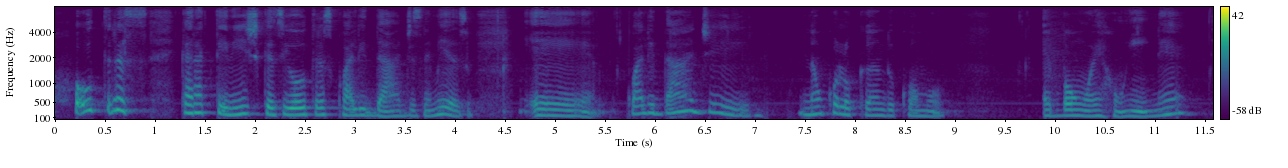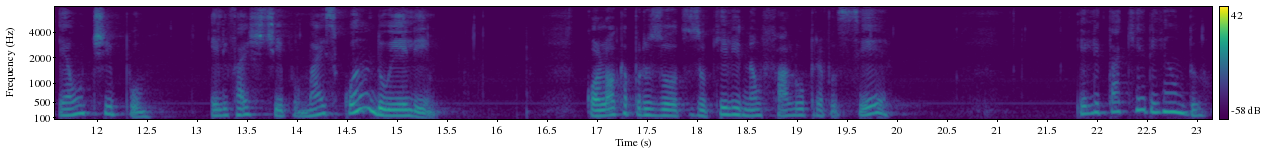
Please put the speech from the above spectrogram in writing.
outras características e outras qualidades, não é mesmo? É, qualidade, não colocando como é bom ou é ruim, né? É um tipo, ele faz tipo, mas quando ele coloca para os outros o que ele não falou para você, ele está querendo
